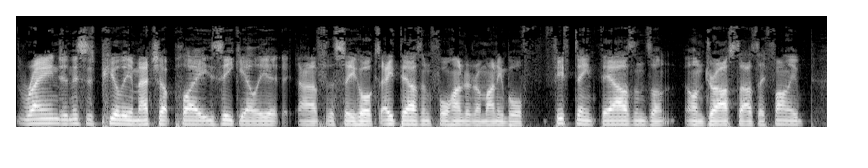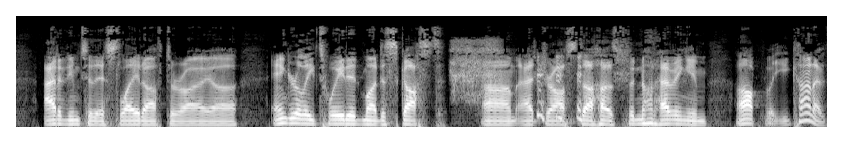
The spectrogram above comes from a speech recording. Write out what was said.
range, and this is purely a matchup play. Zeke Elliott uh, for the Seahawks, eight thousand four hundred on Moneyball, fifteen thousands on on Draft Stars. They finally added him to their slate after I uh, angrily tweeted my disgust um, at Draft Stars for not having him up. But you can't have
